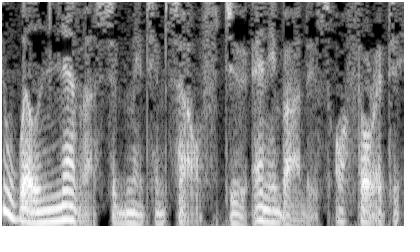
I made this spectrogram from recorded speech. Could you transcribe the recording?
He will never submit himself to anybody's authority.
